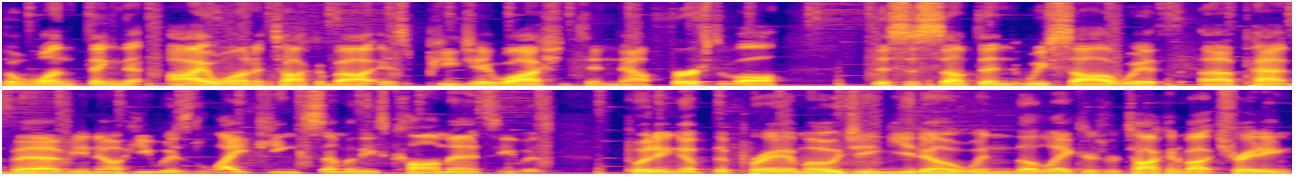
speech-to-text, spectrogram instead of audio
The one thing that I want to talk about is PJ Washington. Now, first of all, this is something we saw with uh, Pat Bev. You know, he was liking some of these comments. He was putting up the pray emoji, you know, when the Lakers were talking about trading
